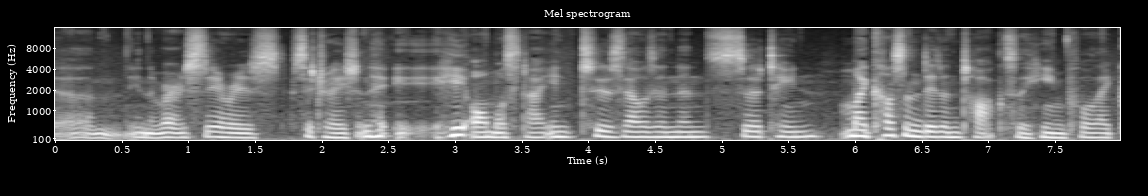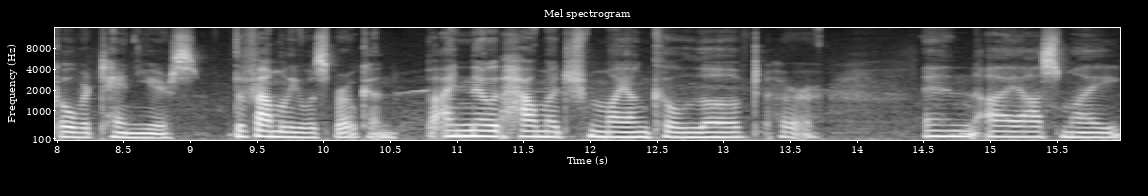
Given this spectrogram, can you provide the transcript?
um, in a very serious situation. He, he almost died in 2013. My cousin didn't talk to him for like over 10 years. The family was broken. But I know how much my uncle loved her. And I asked my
